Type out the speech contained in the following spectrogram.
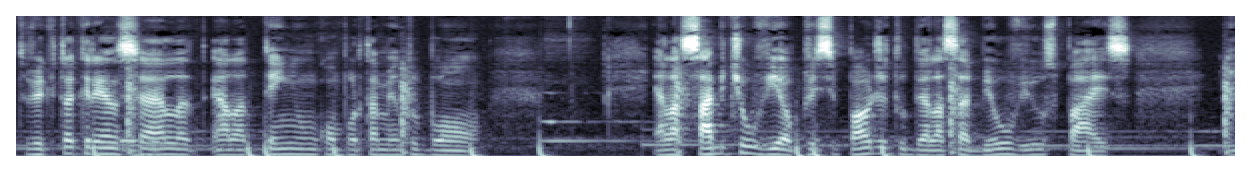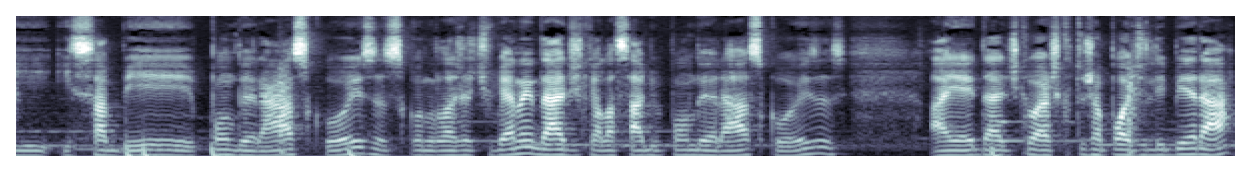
Tu vê que tua criança, Uhum. ela, ela tem um comportamento bom, ela sabe te ouvir, é o principal de tudo, ela saber ouvir os pais e, e saber ponderar as coisas, quando ela já tiver na idade que ela sabe ponderar as coisas, aí é a idade que eu acho que tu já pode liberar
